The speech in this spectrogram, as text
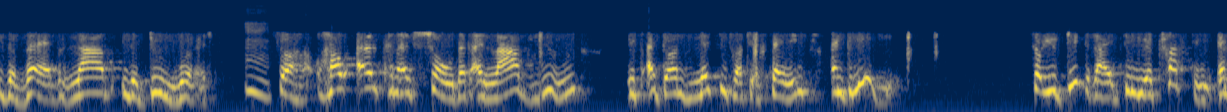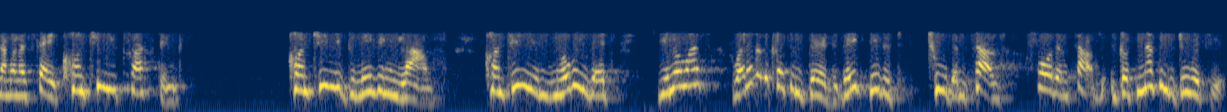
is a verb. Love is a doing word. Mm. So how else can I show that I love you if I don't listen to what you're saying and believe you. So you did the right thing, you are trusting, and I'm going to say continue trusting, continue believing in love, continue knowing that, you know what, whatever the person did, they did it to themselves, for themselves. It got nothing to do with you.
